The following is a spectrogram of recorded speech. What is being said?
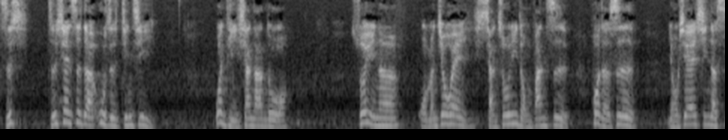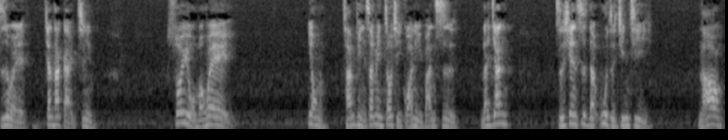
直直线式的物质经济问题相当多，所以呢，我们就会想出一种方式，或者是。有些新的思维将它改进，所以我们会用产品生命周期管理方式来将直线式的物质经济，然后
